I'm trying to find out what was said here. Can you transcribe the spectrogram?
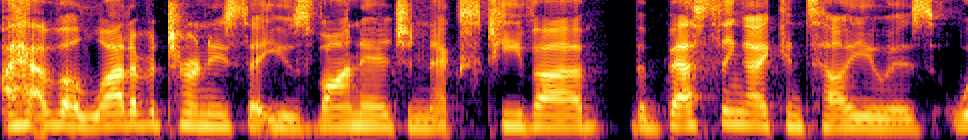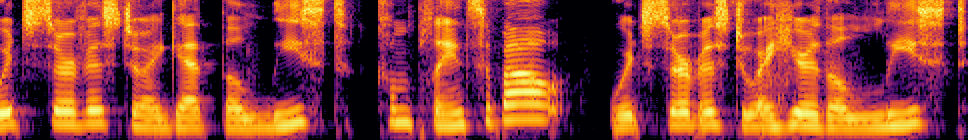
I have a lot of attorneys that use Vonage and Nextiva. The best thing I can tell you is which service do I get the least complaints about? Which service do I hear the least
